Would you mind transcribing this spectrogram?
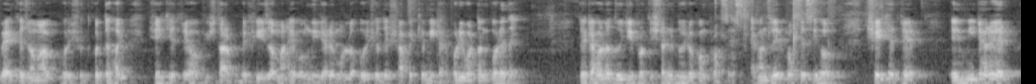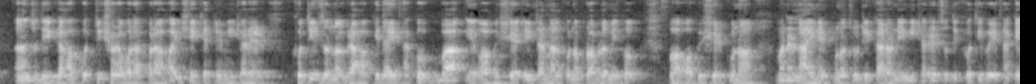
ব্যাংকে জমা পরিশোধ করতে হয়, সেই ক্ষেত্রে অফিস তারপরে ফি জমা এবং মিটারের মূল্য পরিশোধের সাপেক্ষে মিটার পরিবর্তন করে দেয়। তো এটা হলো দুইটি প্রতিষ্ঠানের দুই রকম প্রসেস এখন যে প্রসেসই হোক, সেই ক্ষেত্রে এই মিটারের যদি গ্রাহক কর্তৃক সরবরাহ করা হয়, সেই ক্ষেত্রে মিটারের ক্ষতির জন্য গ্রাহকই দায়ী থাকুক বা অফিসের ইন্টারনাল কোনো প্রবলেমই হোক বা অফিসের কোনো মানে লাইনের কোনো ত্রুটির কারণে মিটারের যদি ক্ষতি হয়ে থাকে,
